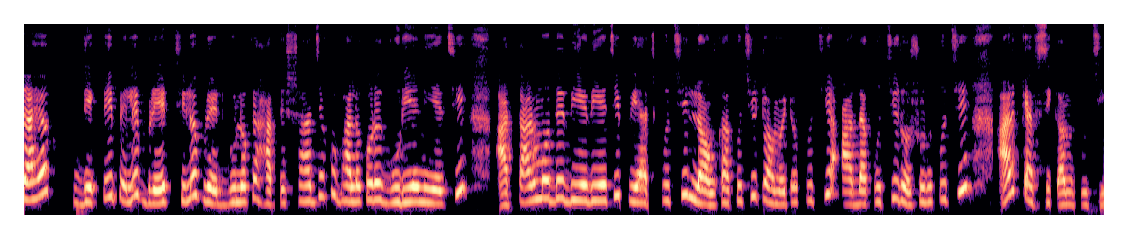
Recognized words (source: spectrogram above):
যাই হোক, দেখতেই পেলে ব্রেড ছিল ব্রেডগুলোকে হাতের সাহায্যে খুব ভালো করে গুঁড়িয়ে নিয়েছি। আর তার মধ্যে দিয়ে দিয়েছি পেঁয়াজ কুচি, লঙ্কা কুচি, টমেটো কুচি, আদা কুচি, রসুন কুচি আর ক্যাপসিকাম কুচি।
